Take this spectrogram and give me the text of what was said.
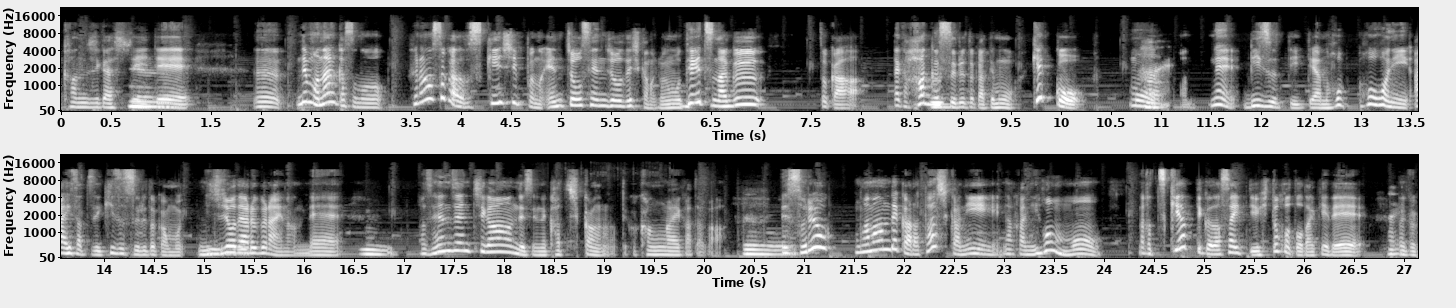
感じがしていて、うん。でもなんかそのフランスとかだとスキンシップの延長線上でしかなくもう手つなぐとかなんかハグするとかってもう結構もう、はい。ねビズって言ってあのほ頬に挨拶でキスするとかも日常であるぐらいなんで、うん。あ全然違うんですよね価値観っていうか考え方が。うん。でそれを学んでから確かになんか日本もなんか付き合ってくださいっていう一言だけで、はい。なんか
